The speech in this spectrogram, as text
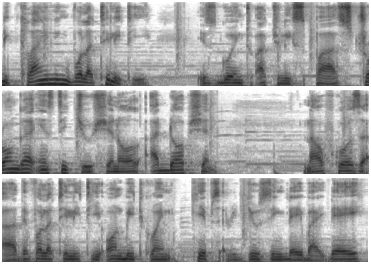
declining volatility is going to actually spur stronger institutional adoption. Now, of course, uh, the volatility on Bitcoin keeps reducing day by day,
